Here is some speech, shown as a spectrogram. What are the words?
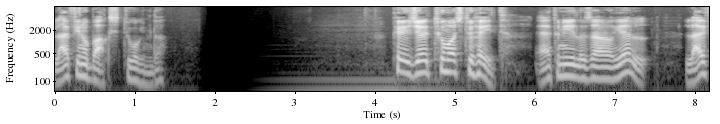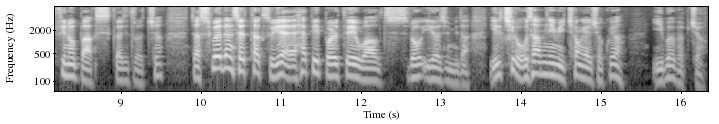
Life in a Box 두 곡입니다. 페이지의 Too Much to Hate, 앤토니 라자로의 Life in a Box까지 들었죠. 자, 스웨덴 세탁소의 Happy Birthday Waltz로 이어집니다. 1753님이 청해 주셨고요. 2부 뵙죠.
